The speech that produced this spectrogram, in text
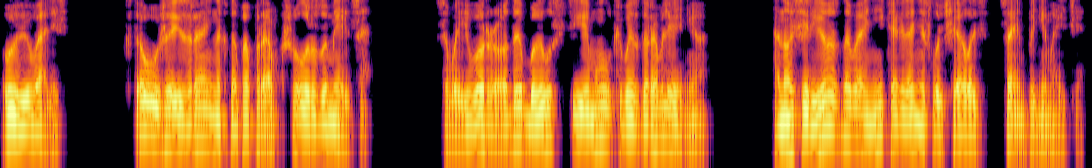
увивались. Кто уже из раненых на поправку шел, разумеется. своего рода был стимул к выздоровлению. Но серьезного никогда не случалось, сами понимаете.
